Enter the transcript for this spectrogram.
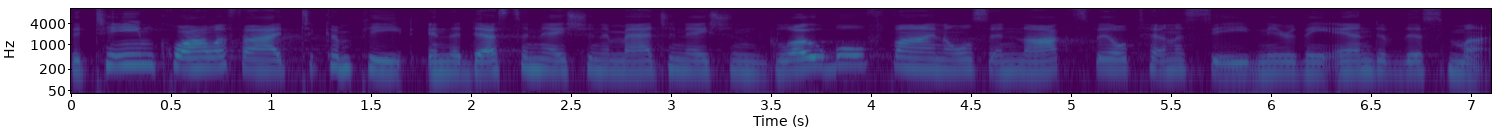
The team qualified to compete in the Destination Imagination Global Finals in Knoxville, Tennessee, near the end of this month.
